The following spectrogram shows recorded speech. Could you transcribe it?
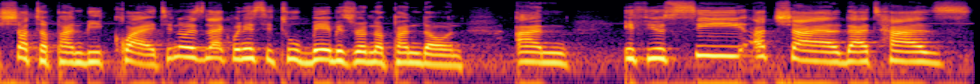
shut up and be quiet. You know, it's like when you see two babies run up and down. And if you see a child that has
